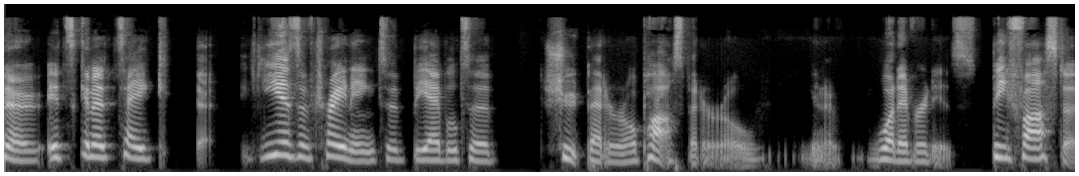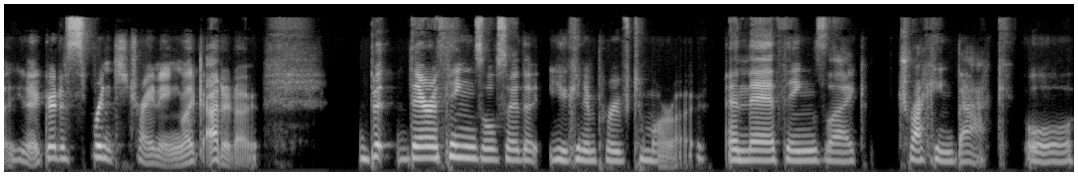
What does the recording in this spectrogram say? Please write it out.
know, it's going to take uh, years of training to be able to shoot better or pass better or, you know, whatever it is. Be faster, you know, go to sprint training, like I don't know. But there are things also that you can improve tomorrow. And they're things like tracking back or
